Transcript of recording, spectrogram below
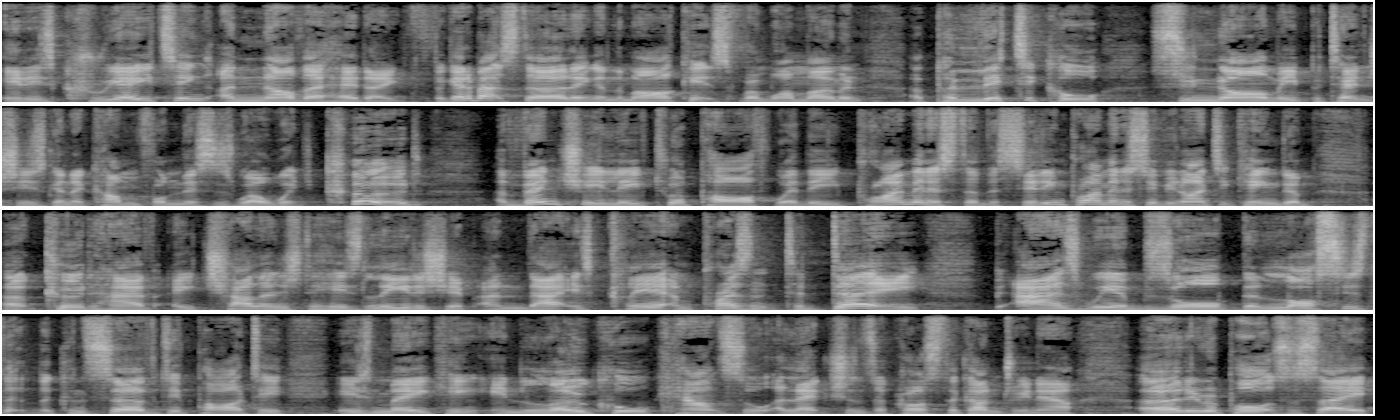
It is creating another headache. Forget about sterling and the markets from one moment. A political tsunami potentially is going to come from this as well, which could eventually lead to a path where the Prime Minister, the sitting Prime Minister of the United Kingdom, uh, could have a challenge to his leadership. And that is clear and present today as we absorb the losses that the Conservative Party is making in local council elections across the country. Now, early reports are saying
